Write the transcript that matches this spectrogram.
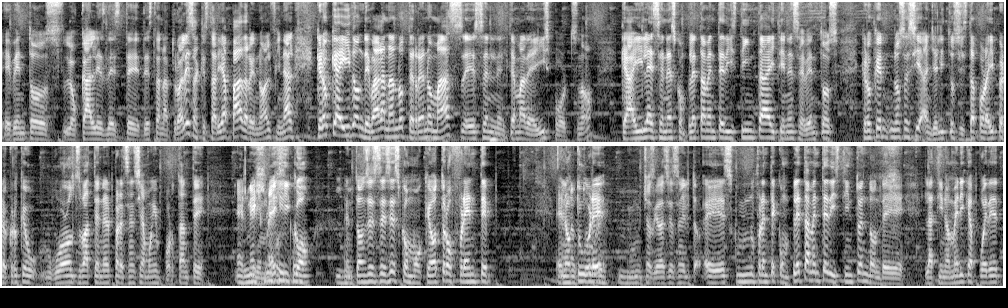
eventos locales de, este, de esta naturaleza, que estaría padre, ¿no? Al final. Creo que ahí donde va ganando terreno más es en el tema de esports, ¿no? Que ahí la escena es completamente distinta y tienes eventos, creo que, no sé si Angelito si está por ahí, pero creo que Worlds va a tener presencia muy importante en México. Entonces ese es como que otro frente en, octubre, muchas gracias Angelito, es un frente completamente distinto en donde Latinoamérica puede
